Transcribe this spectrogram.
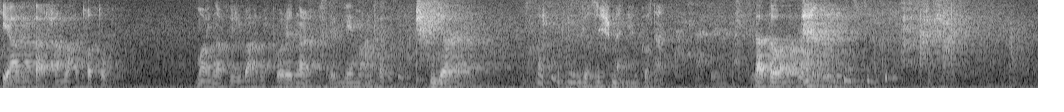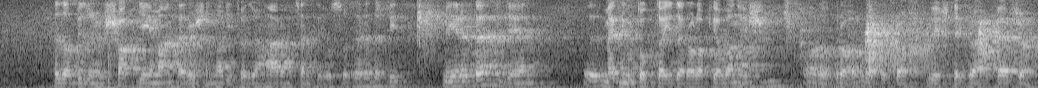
kiállításán látható. Mai nap is bármikor egy nagyon szép gyémánt. Ugye, hát igaz is menjünk oda. Tehát a, ez a bizonyos sakgyémánt, erősen nagyítva, ez 3 centi hosszú az eredeti mérete, ugye ilyen megnyúlt oktaider alakja van, és arra lapokra vésték rá a perzsa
